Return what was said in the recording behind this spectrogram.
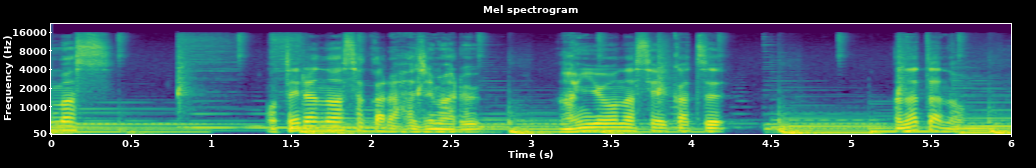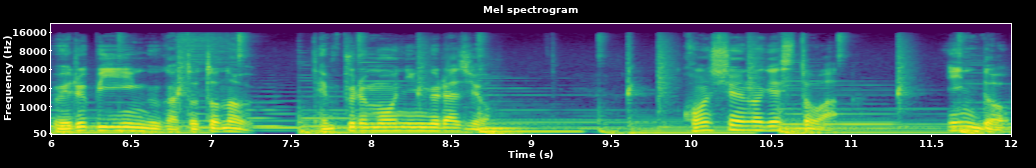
ございます。お寺の朝から始まる安養な生活。あなたのウェルビーイングが整うテンプルモーニングラジオ。今週のゲストはインド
